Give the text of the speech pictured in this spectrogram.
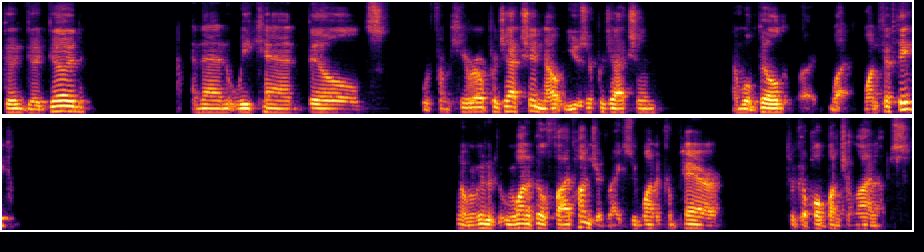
Good, good, good. And then we can build from hero projection, no, user projection. And we'll build, uh, what, 150? No, we're going to, we want to build 500, right? Because we want to compare to a whole bunch of lineups.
